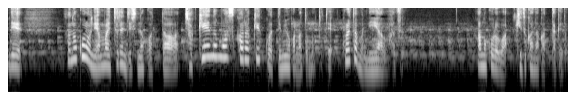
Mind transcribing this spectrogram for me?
でその頃にあんまりチャレンジしなかった茶系のマスカラ結構やってみようかなと思っててこれ多分似合うはず。あの頃は気づかなかったけど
